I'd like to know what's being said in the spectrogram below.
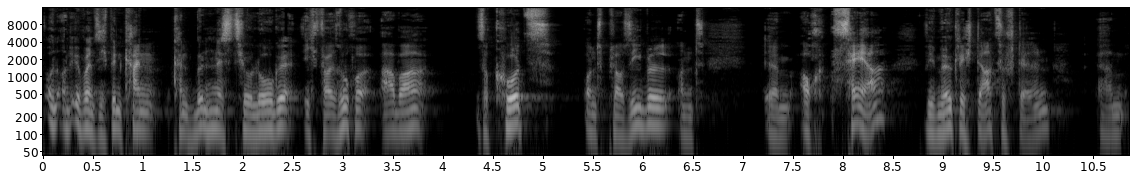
und, und übrigens, ich bin kein, kein Bündnistheologe, ich versuche aber so kurz und plausibel und ähm, auch fair wie möglich darzustellen, ähm,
